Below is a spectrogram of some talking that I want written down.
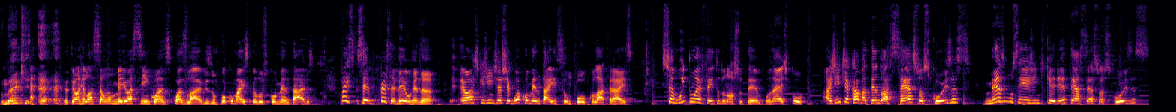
Né, que é, é... eu tenho uma relação meio assim com as, com as lives, um pouco mais pelos comentários. Mas você percebeu, Renan? Eu acho que a gente já chegou a comentar isso um pouco lá atrás isso é muito um efeito do nosso tempo, né? Tipo, a gente acaba tendo acesso às coisas, mesmo sem a gente querer ter acesso às coisas,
